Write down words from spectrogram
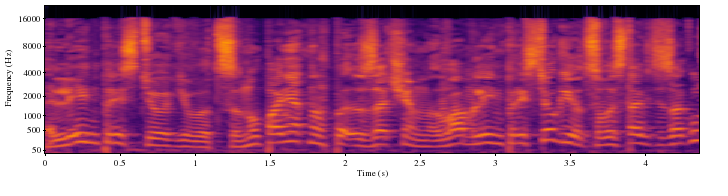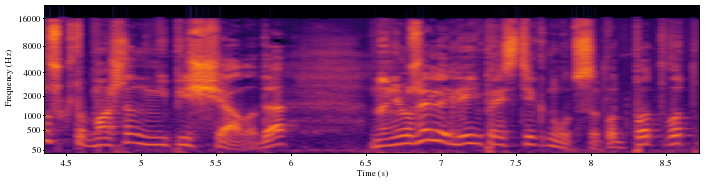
Лень пристегиваться. Ну, понятно, зачем. Вам лень пристегиваться, вы ставите заглушку, чтобы машина не пищала, да? Но неужели лень пристегнуться? Вот, вот, вот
